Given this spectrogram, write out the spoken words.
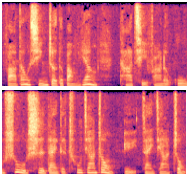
法道行者的榜样，他启发了无数世代的出家众与在家众。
